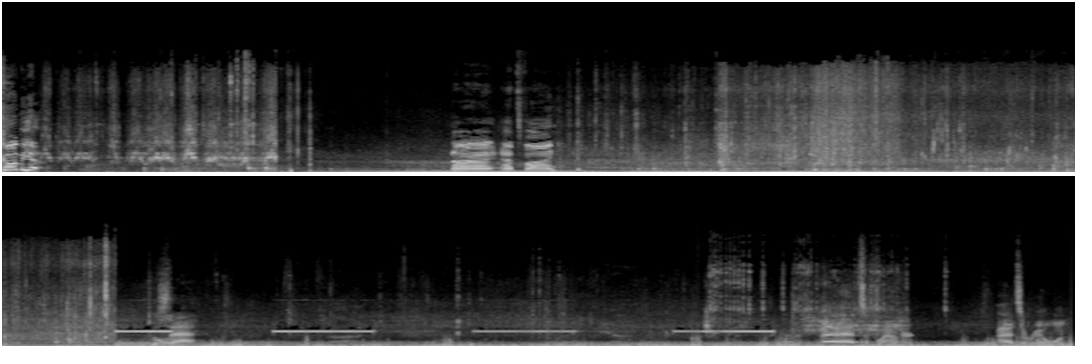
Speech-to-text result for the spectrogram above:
Cobia. Uh, All right, that's fine. What's that? That's a flounder. That's a real one.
